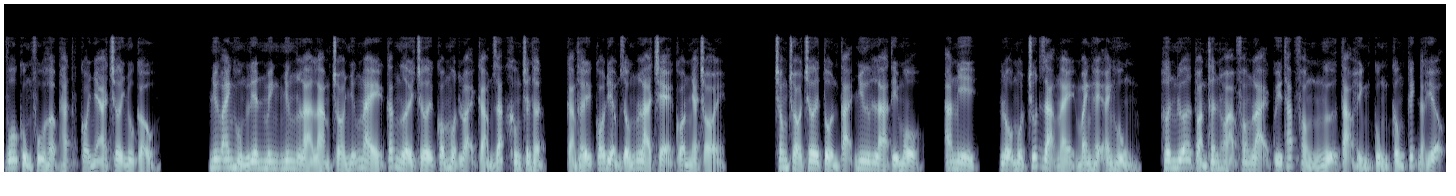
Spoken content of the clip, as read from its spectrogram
vô cùng phù hợp hạt có nhà chơi nhu cầu. Nhưng anh hùng liên minh nhưng là làm cho những này các người chơi có một loại cảm giác không chân thật, cảm thấy có điểm giống là trẻ con nhà tròi. Trong trò chơi tồn tại như là timo an nhi lộ một chút dạng này manh hệ anh hùng, hơn nữa toàn thân họa phong lại quy tắc phòng ngự tạo hình cùng công kích đặc hiệu,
